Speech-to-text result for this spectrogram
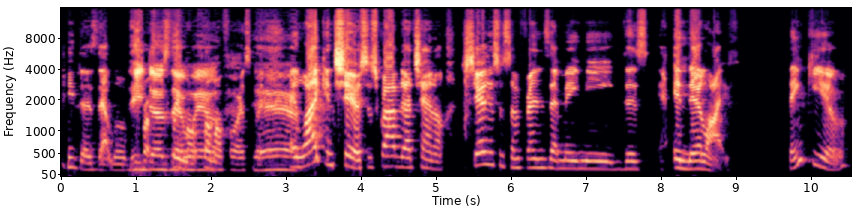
he does that little he pro- does that promo, well. promo for us. But, yeah. And like and share, subscribe to our channel. Share this with some friends that may need this in their life. Thank you.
